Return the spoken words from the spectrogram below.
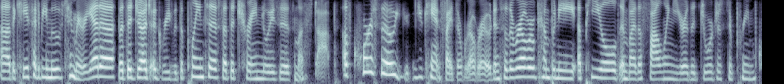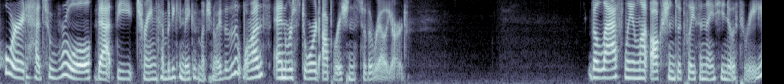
Uh, the case had to be moved to Marietta, but the judge agreed with the plaintiffs that the train noises must stop. Of course, though, you, you can't fight the railroad, and so the railroad company appealed, and by the following year, the Georgia Supreme Court had to rule that the train company can make as much noise as it wants and restored operations to the rail yard. The last land lot auction took place in 1903.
